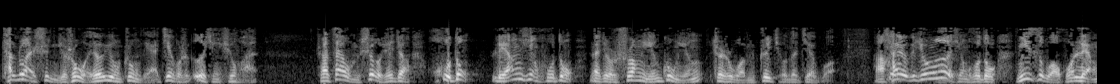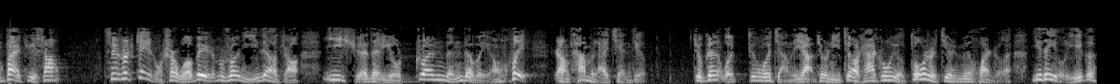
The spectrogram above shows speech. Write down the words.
它乱世你就说我要用重点，结果是恶性循环。是吧？在我们社会学叫互动，良性互动，那就是双赢共赢，这是我们追求的结果啊。还有一个就是恶性互动，你死我活，两败俱伤。所以说这种事儿，我为什么说你一定要找医学的有专门的委员会，让他们来鉴定？就跟我跟我讲的一样，就是你调查中有多少精神病患者，你得有一个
